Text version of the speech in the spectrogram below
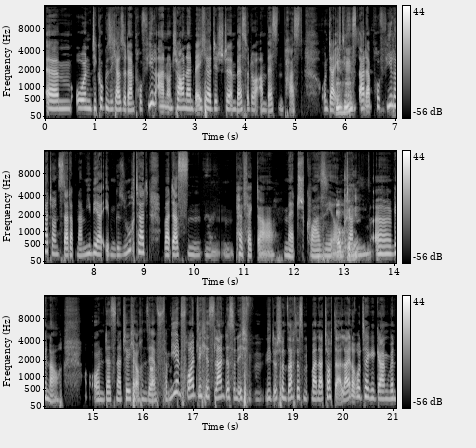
Ähm, und die gucken sich also dein Profil an und schauen dann, welcher Digital Ambassador am besten passt. Und da ich mhm. dieses Startup-Profil hatte und Startup Namibia eben gesucht hat, war das ein, ein perfekter Match quasi. Und okay. dann, äh, genau. Und das natürlich auch ein sehr familienfreundliches Land ist und ich, wie du schon sagtest, mit meiner Tochter alleine runtergegangen bin,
